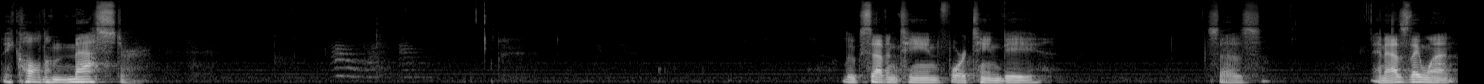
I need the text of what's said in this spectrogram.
They called him master. Luke 17, 14b says, And as they went,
